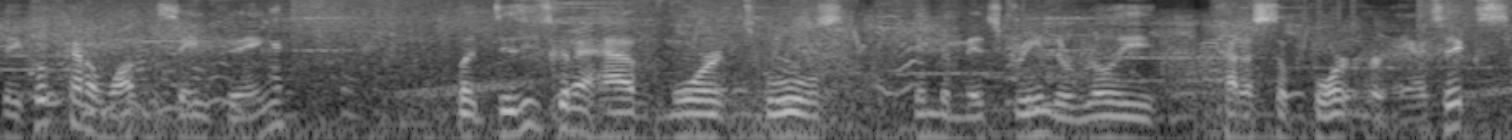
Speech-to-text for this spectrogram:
they both kind of want the same thing, but Dizzy's going to have more tools in the mid screen to really kind of support her antics.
